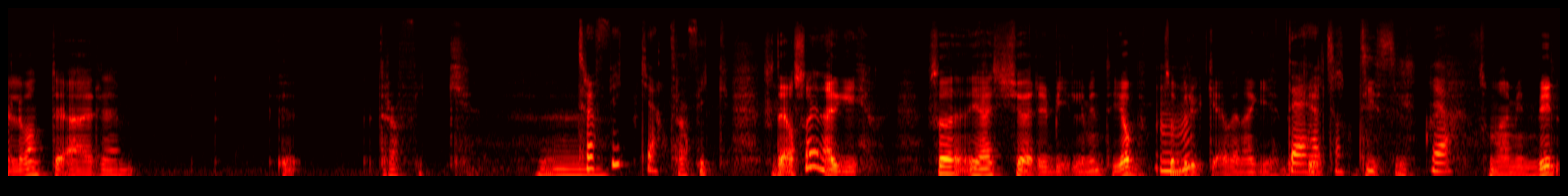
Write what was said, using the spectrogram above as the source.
relevant, det er eh, trafikk. Trafikk, ja. trafikk. Så det er også energi. Så jeg kjører bilen min til jobb, så Mhm. bruker jeg jo energi. Jeg Det er helt sant. Diesel, Ja. som er min bil.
